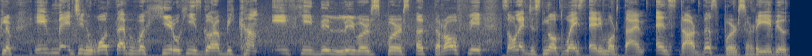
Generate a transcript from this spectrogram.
club. Imagine what type of a hero he's gonna become if he delivers Spurs a trophy. So let's just not waste any more time and start the Spurs rebuild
